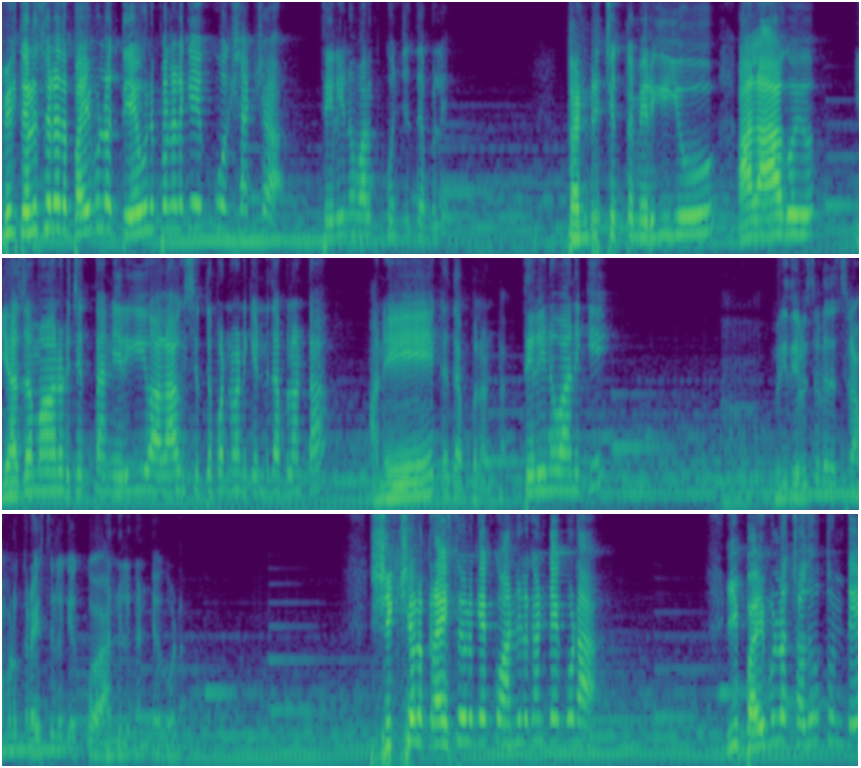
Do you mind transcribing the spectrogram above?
మీకు తెలుసు లేదా బైబిల్లో దేవుని పిల్లలకే ఎక్కువ శిక్ష. తెలియని వాళ్ళకి కొంచెం దెబ్బలే. తండ్రి చిత్తం ఎరిగియు అలాగు యజమానుడి చిత్తాన్ని ఎరిగియు అలాగ సిద్ధపడడానికి ఎన్ని దెబ్బలంట? అనేక దెబ్బలంట. తెలియని వానికి? మీకు తెలుసు లేదా శ్రమలు క్రైస్తవులకు ఎక్కువ అన్నిల కంటే కూడా. శిక్షలు క్రైస్తవులకు ఎక్కువ అన్యుల కంటే కూడా. ఈ బైబిల్లో చదువుతుంటే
